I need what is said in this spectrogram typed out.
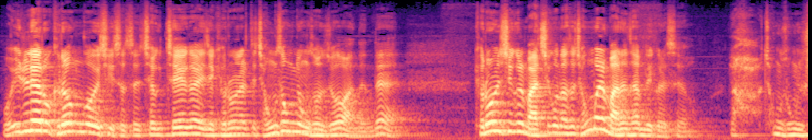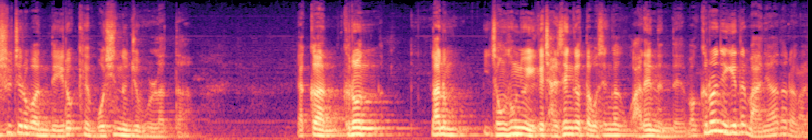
뭐 일례로 그런 것이 있었어요. 저, 제가 이제 결혼할 때 정성용 선수가 왔는데 결혼식을 마치고 나서 정말 많은 사람들이 그랬어요. 야 정성용 실제로 봤는데 이렇게 멋있는 줄 몰랐다. 약간 그런 나는 이 정성용이 이렇게 잘생겼다고 생각 안 했는데 막 그런 얘기들 많이 하더라고요.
